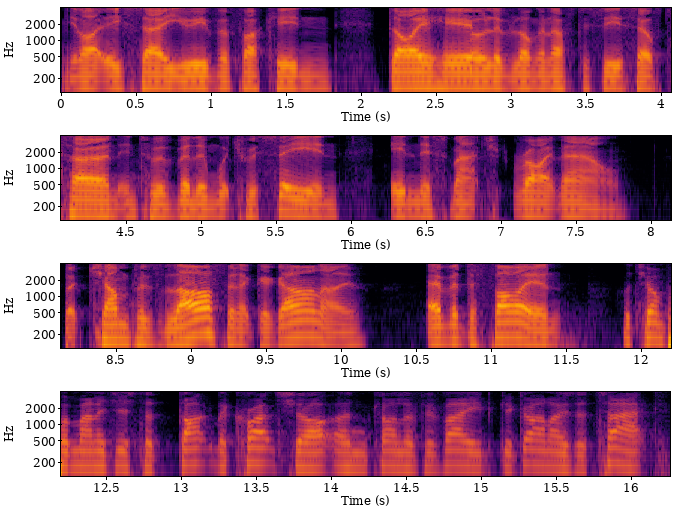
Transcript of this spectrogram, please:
You like they say, you either fucking die here or live long enough to see yourself turn into a villain, which we're seeing in this match right now. But Ciampa's laughing at Gargano, ever defiant. Well, Ciampa manages to duck the crutch shot and kind of evade Gargano's attack.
